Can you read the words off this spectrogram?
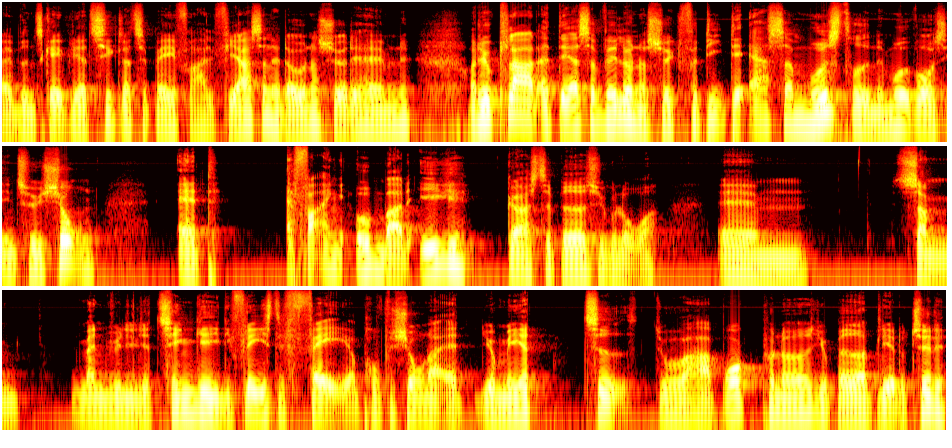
øh, videnskabelige artikler tilbage fra 70'erne, der undersøger det her emne. Og det er jo klart, at det er så velundersøgt, fordi det er så modstridende mod vores intuition, at erfaring åbenbart ikke gør os til bedre psykologer. Øhm, som man ville jo tænke i de fleste fag og professioner, at jo mere tid du har brugt på noget, jo bedre bliver du til det.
